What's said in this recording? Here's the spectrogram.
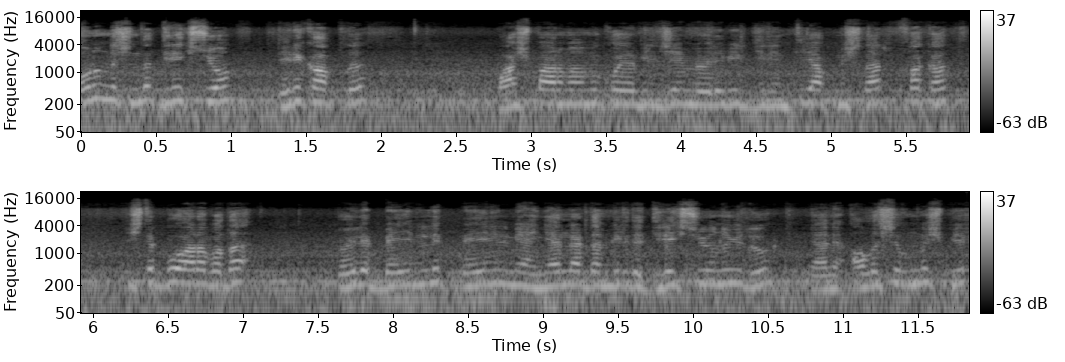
Onun dışında direksiyon deri kaplı. Baş parmağımı koyabileceğim böyle bir girinti yapmışlar. Fakat işte bu arabada böyle beğenilip beğenilmeyen yerlerden biri de direksiyonuydu. Yani alışılmış bir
